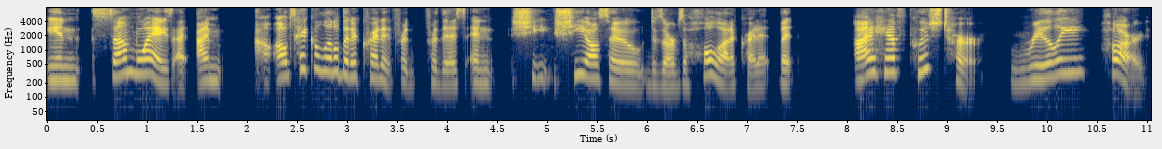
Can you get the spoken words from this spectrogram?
in some ways, I, I'm I'll take a little bit of credit for for this, and she she also deserves a whole lot of credit. But I have pushed her really hard,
